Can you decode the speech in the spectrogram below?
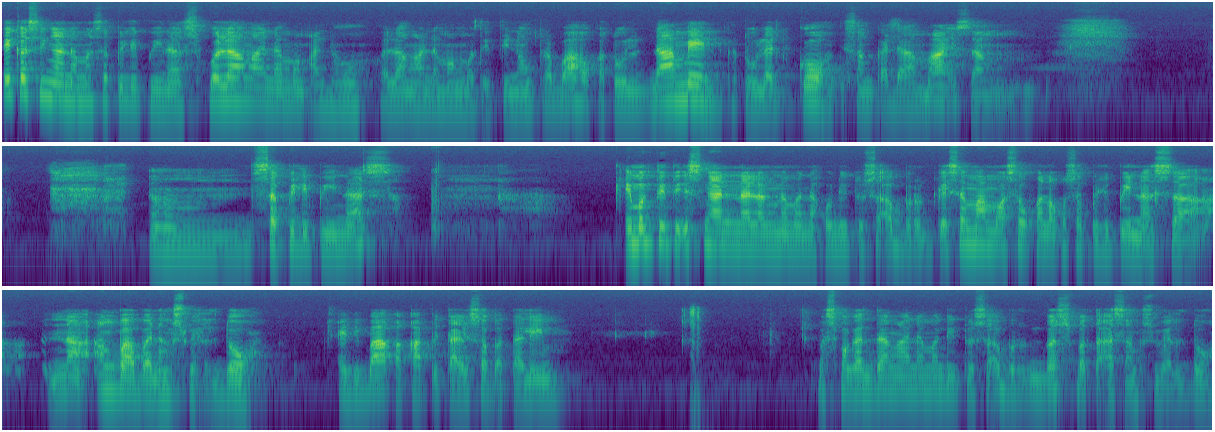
Eh kasi nga naman sa Pilipinas, wala nga namang ano, wala nga namang matitinong trabaho katulad namin, katulad ko, isang kadama, isang um, sa Pilipinas, eh magtitiis nga na lang naman ako dito sa abroad kaysa mamasukan ako sa Pilipinas sa na ang baba ng sweldo. Eh di ba kakapit tayo sa Batalim. Mas maganda nga naman dito sa abroad, mas mataas ang sweldo.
